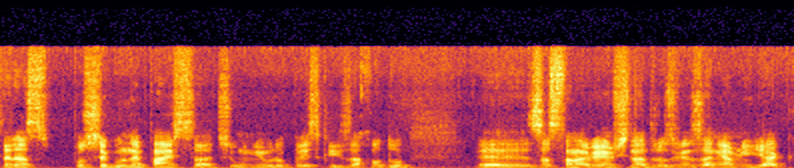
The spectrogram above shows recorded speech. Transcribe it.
teraz poszczególne państwa, czy Unii Europejskiej, Zachodu, E, zastanawiają się nad rozwiązaniami, jak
